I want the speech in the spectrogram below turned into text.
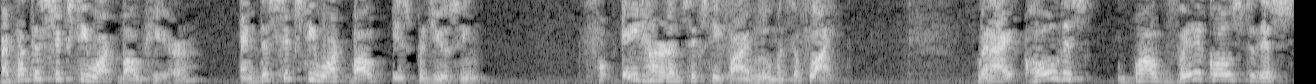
I put this 60 watt bulb here, and this 60 watt bulb is producing 865 lumens of light. When I hold this bulb very close to this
